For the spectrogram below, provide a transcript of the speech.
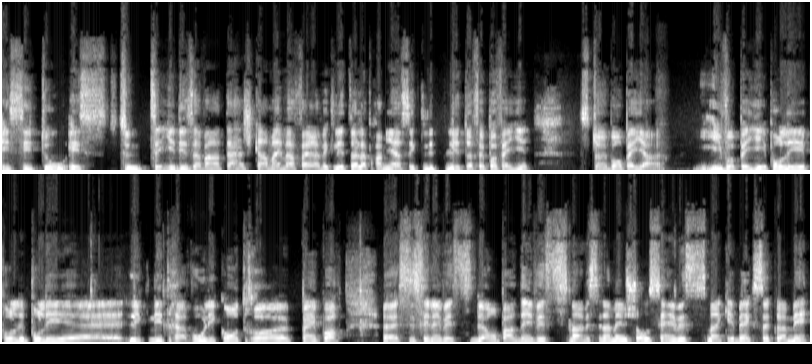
et c'est tout. Et tu sais, il y a des avantages quand même à faire avec l'État. La première, c'est que l'État fait pas faillite. C'est un bon payeur il va payer pour les pour les pour les euh, les, travaux, les contrats, euh, peu importe. Euh, si c'est l'investissement, on parle d'investissement, mais c'est la même chose. Si Investissement Québec se commet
